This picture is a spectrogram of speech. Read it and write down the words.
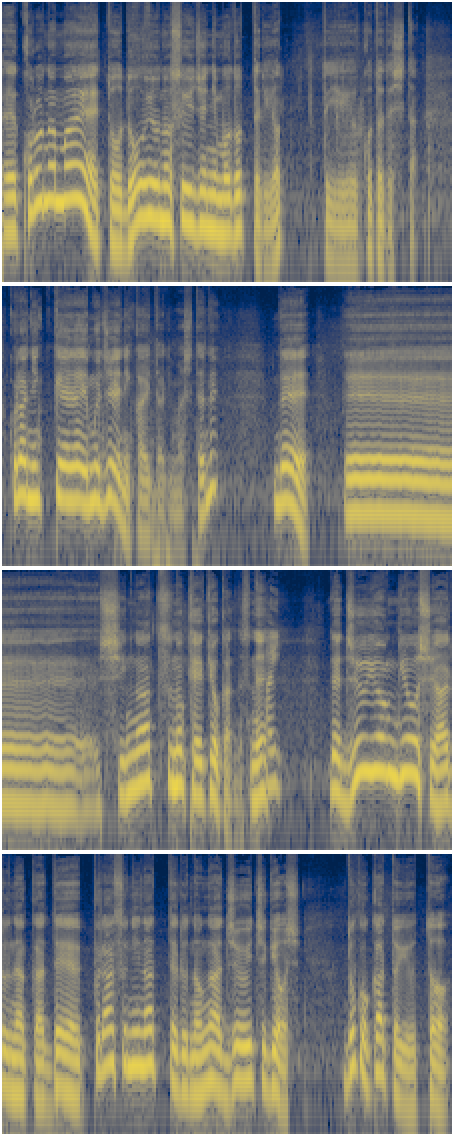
えコロナ前と同様の水準に戻ってるよっていうことでした。これは日経 MJ に書いてありましてね。で、えー、4月の景況感ですね、はい、で14業種ある中でプラスになってるのが11業種。どこかというと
